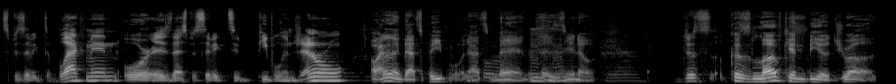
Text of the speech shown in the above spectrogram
specific to black men, or is that specific to people in general? Oh, I don't think that's people. That's men. Because Mm-hmm. you know, just because love can be a drug,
